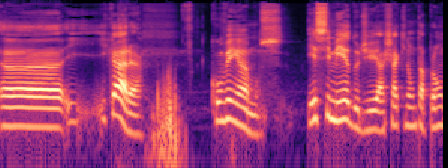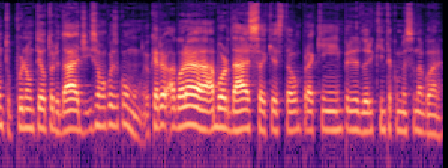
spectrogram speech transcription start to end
uh, e, e, cara, convenhamos, esse medo de achar que não está pronto por não ter autoridade, isso é uma coisa comum. Eu quero agora abordar essa questão para quem é empreendedor e quem está começando agora.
